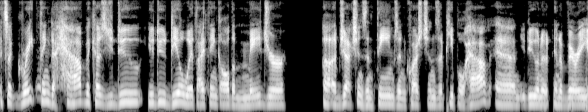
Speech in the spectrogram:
it's a great thing to have because you do you do deal with I think all the major uh, objections and themes and questions that people have, and you do in a in a very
